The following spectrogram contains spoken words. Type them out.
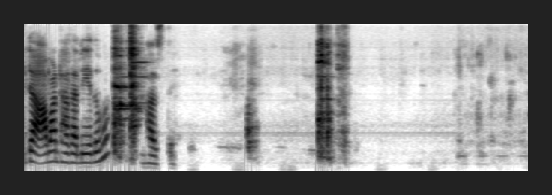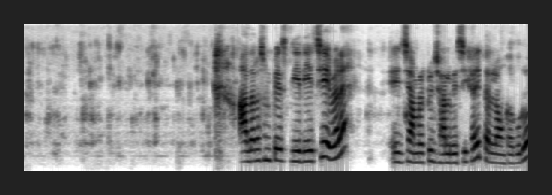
এটা আবার ঢাকা দিয়ে দেবো ভাজতে। আদা, রসুন পেস্ট দিয়ে দিয়েছি এবারে। এই যে আমরা একটু ঝাল বেশি খাই, তার লঙ্কা গুঁড়ো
